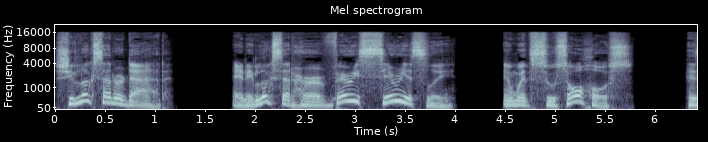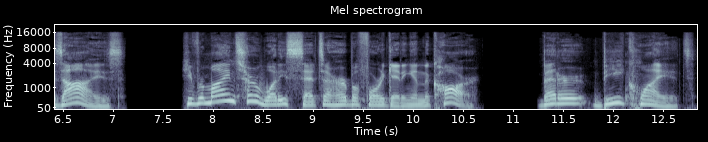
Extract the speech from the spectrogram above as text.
She looks at her dad, and he looks at her very seriously, and with sus ojos, his eyes, he reminds her what he said to her before getting in the car. Better be quiet.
